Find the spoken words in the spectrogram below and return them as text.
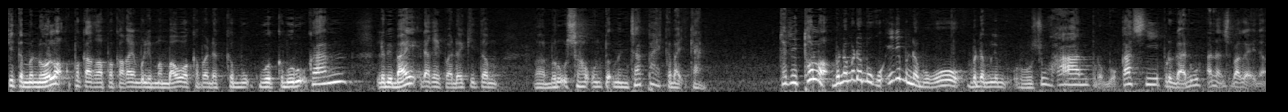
Kita menolak perkara-perkara yang boleh membawa kepada keburukan lebih baik daripada kita uh, berusaha untuk mencapai kebaikan. Jadi tolak benda-benda buruk. Ini benda buruk, benda rusuhan, provokasi, pergaduhan dan sebagainya.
